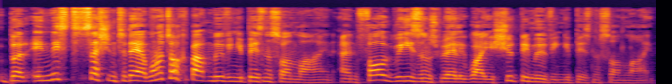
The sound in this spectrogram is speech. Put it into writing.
but in this session today, I want to talk about moving your business online and four reasons really why you should be moving your business online.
